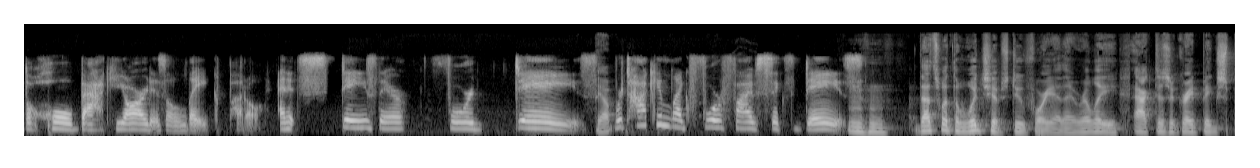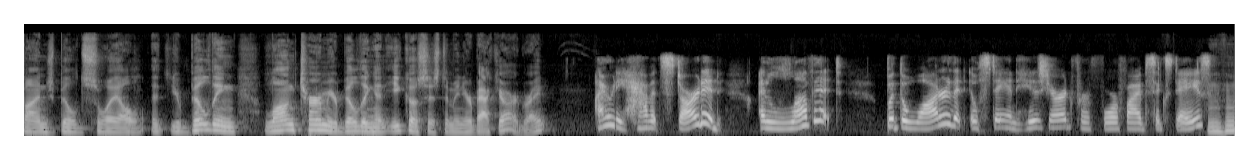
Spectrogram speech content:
the whole backyard is a lake puddle and it stays there for days Yep. we're talking like four five six days Mm-hmm. That's what the wood chips do for you. They really act as a great big sponge, build soil. You're building long term. You're building an ecosystem in your backyard, right? i already have it started i love it but the water that will stay in his yard for four five six days Mm-hmm.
